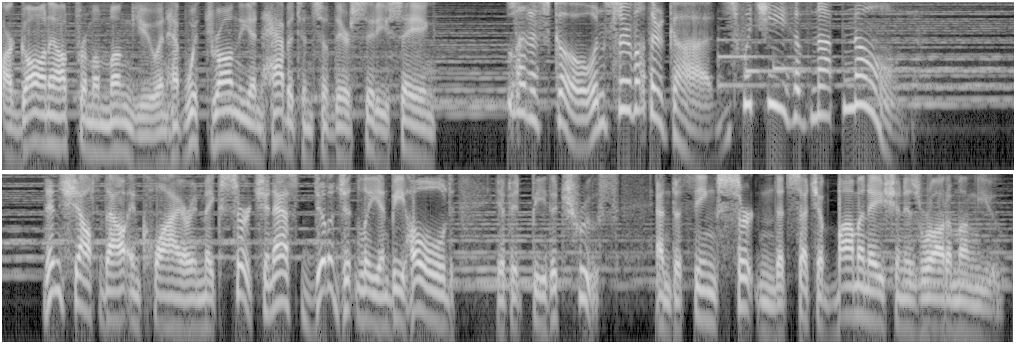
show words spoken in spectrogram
are gone out from among you, and have withdrawn the inhabitants of their city, saying, Let us go and serve other gods, which ye have not known. Then shalt thou inquire and make search, and ask diligently, and behold, if it be the truth, and the thing certain that such abomination is wrought among you.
